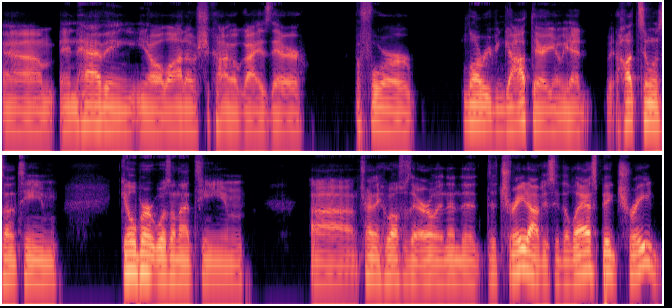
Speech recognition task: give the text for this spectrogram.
um, and having you know a lot of Chicago guys there before Larmer even got there. You know, we had Hudson was on the team, Gilbert was on that team. Uh, I'm trying to think who else was there early, and then the the trade, obviously, the last big trade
